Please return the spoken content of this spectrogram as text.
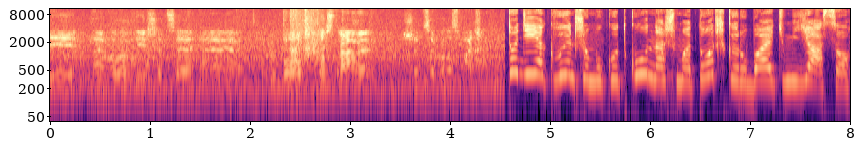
І найголовніше це е, любов до страви, щоб це було смачно. Тоді як в іншому кутку на шматочки рубають м'ясо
